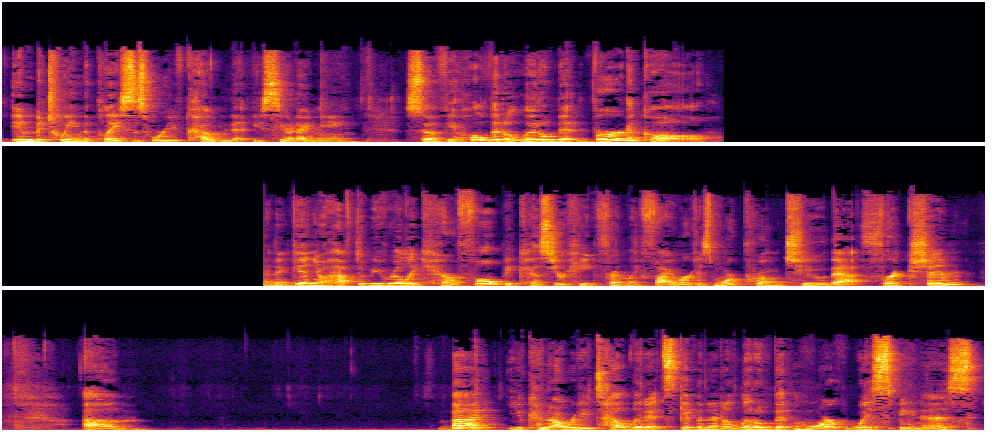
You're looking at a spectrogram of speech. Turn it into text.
in between the places where you've combed it. You see what I mean? So if you hold it a little bit vertical, and again, you'll have to be really careful because your heat-friendly fiber is more prone to that friction. Um, but you can already tell that it's given it a little bit more wispiness.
